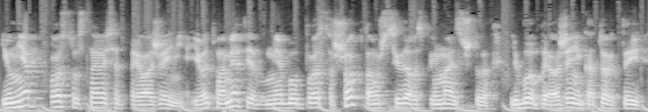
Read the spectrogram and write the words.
и у меня просто установилось это приложение. И в этот момент я, у меня был просто шок, потому что всегда воспринимается, что любое приложение, которое ты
